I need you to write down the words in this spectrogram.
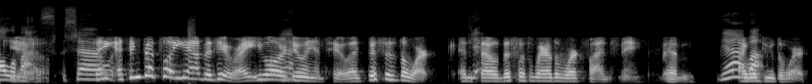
all you. of us. So I think, I think that's what you have to do, right? You all are doing it too. Like, this is the work. And Yeah. so this is where the work finds me. And yeah, I well, will do the work.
